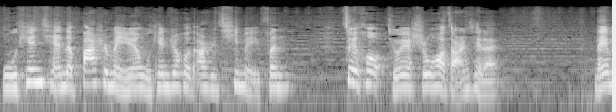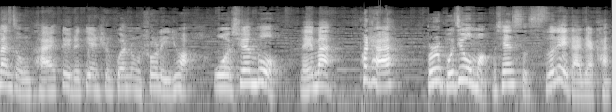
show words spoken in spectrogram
五天前的八十美元，五天之后的二十七美分。最后九月十五号早上起来，雷曼总裁对着电视观众说了一句话：“我宣布雷曼破产，不是不救吗？我先死，死给大家看。”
